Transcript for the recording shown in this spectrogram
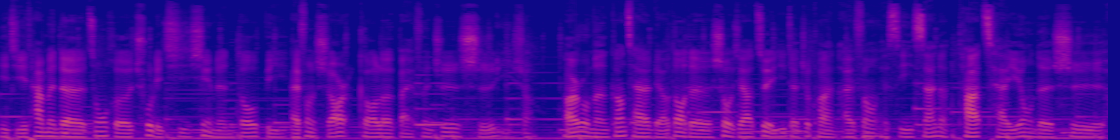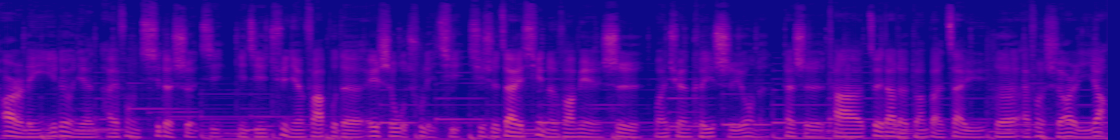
以及它们的综合处理器性能都比 iPhone 十二高了百分之十以上。而我们刚才聊到的售价最低的这款 iPhone SE 三呢，它采用的是2016年 iPhone 七的设计，以及去年发布的 A 十五处理器。其实，在性能方面是完全可以使用的，但是它最大的短板在于和 iPhone 十二一样，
